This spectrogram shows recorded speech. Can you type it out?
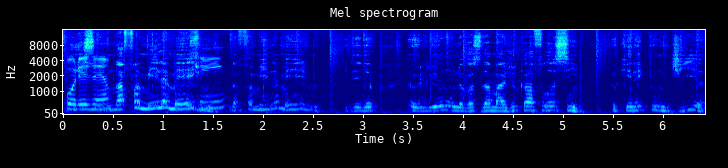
por isso, exemplo. Na família mesmo. Sim. Na família mesmo. Entendeu? Eu li um negócio da Maju que ela falou assim: eu queria que um dia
